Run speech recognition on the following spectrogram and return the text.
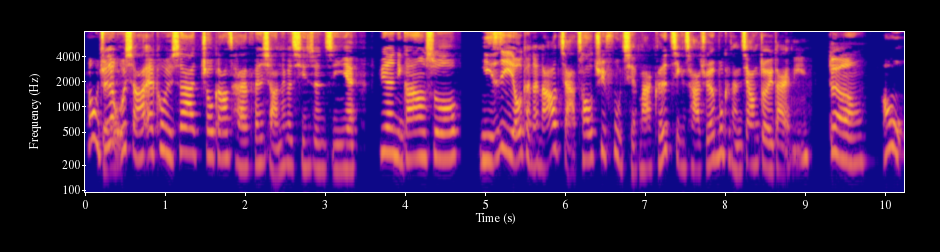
那我觉得我想要 echo 一下就刚才分享那个亲身经验，因为你刚刚说你自己有可能拿到假钞去付钱嘛，可是警察绝对不可能这样对待你。对啊，哦，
